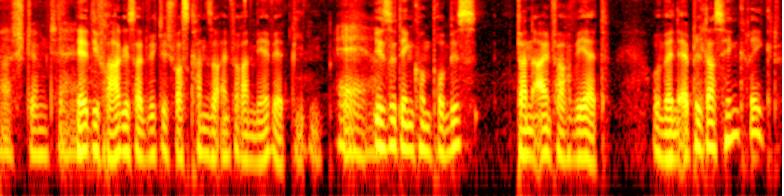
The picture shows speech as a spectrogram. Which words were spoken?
Ja, das stimmt. Ja, ja. Ja, die Frage ist halt wirklich, was kann sie einfach an Mehrwert bieten? Ja, ja. Ist sie den Kompromiss dann einfach wert? Und wenn Apple das hinkriegt,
